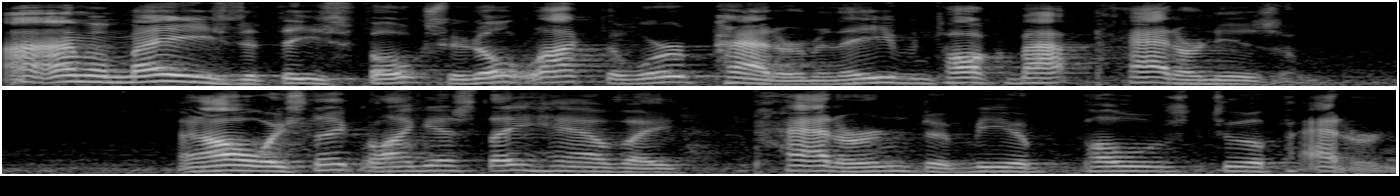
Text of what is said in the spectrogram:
I, I'm amazed at these folks who don't like the word pattern, and they even talk about patternism. And I always think, well, I guess they have a pattern to be opposed to a pattern.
